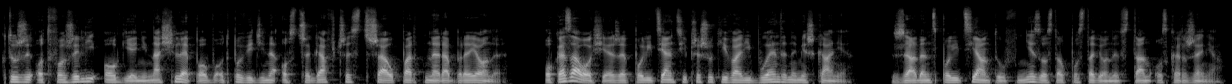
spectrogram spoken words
którzy otworzyli ogień na ślepo w odpowiedzi na ostrzegawczy strzał partnera Breony. Okazało się, że policjanci przeszukiwali błędne mieszkanie. Żaden z policjantów nie został postawiony w stan oskarżenia.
